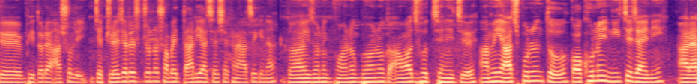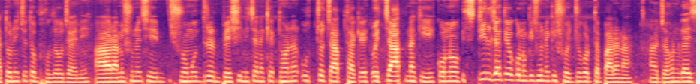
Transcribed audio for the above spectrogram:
যে ভিতরে আসলেই যে ট্রেজারের জন্য সবাই দাঁড়িয়ে আছে, সেখানে আছে কিনা। গাইজ অনেক ভয়ানক ভয়ানক আওয়াজ হচ্ছে নিচে। আমি আজ পর্যন্ত কখনোই নিচে যাইনি, আর এত নিচে তো ভুলেও যায়নি আর আমি শুনেছি সমুদ্রের বেশি নিচে নাকি এক ধরনের উচ্চ চাপ থাকে। ওই চাপ নাকি কোনো স্টিল জাতীয় কোনো কিছু নাকি সহ্য করতে পারে না। আর যখন গাইস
